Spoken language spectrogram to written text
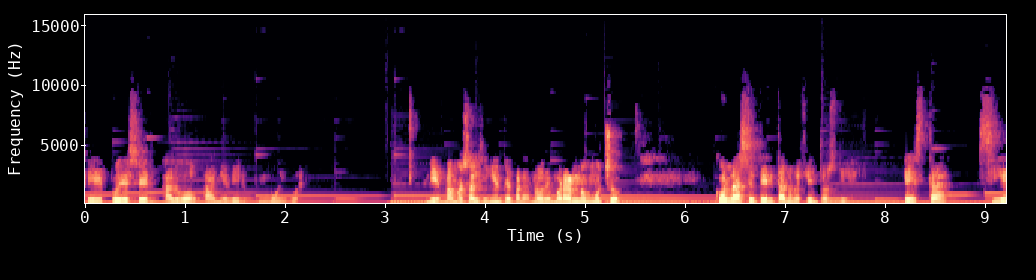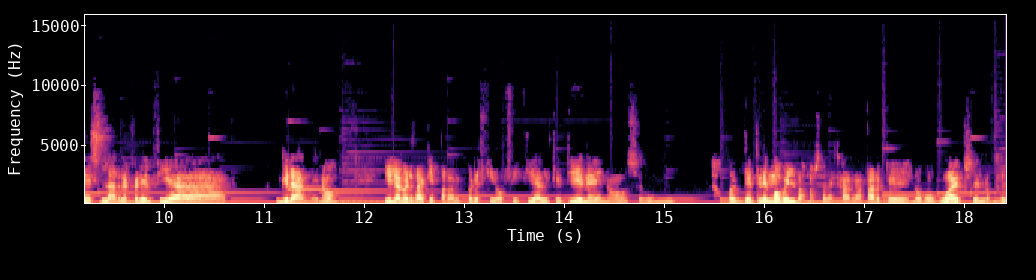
que puede ser algo a añadir muy bueno. Bien, vamos al siguiente para no demorarnos mucho, con la 70910. Esta sí es la referencia grande, ¿no? Y la verdad que para el precio oficial que tiene, ¿no? Según de Playmobil, vamos a dejar aparte luego webs en los que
